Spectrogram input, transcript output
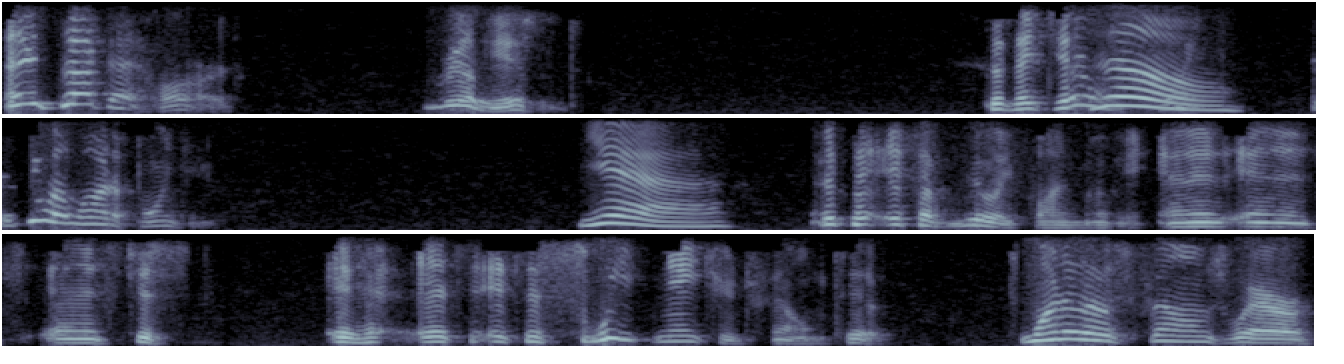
And it's not that hard. It really isn't. Because they generally. No. They do a lot of pointing. Yeah. It's a it's a really fun movie, and it and it's and it's just it it's it's a sweet natured film too. It's one of those films where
